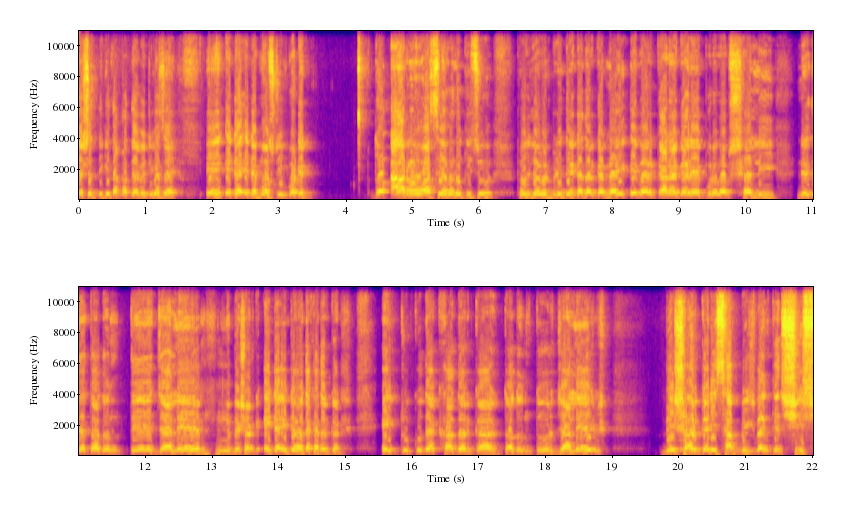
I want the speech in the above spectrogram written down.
দেশের দিকে তাকাতে হবে, ঠিক আছে? এটা এটা মোস্ট ইম্পর্টেন্ট তো আরও আছে হলো কিছু। ফজলুলের বিরুদ্ধে এটা দরকার নাই। এবার কারাগারে প্রভাবশালী নিজেদের তদন্তে জালে বেসরকারি, এটা, এটাও দেখা দরকার। এইটুকু দেখা দরকার। তদন্তর জালে বেসরকারি ছাব্বিশ ব্যাংকের শীর্ষ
